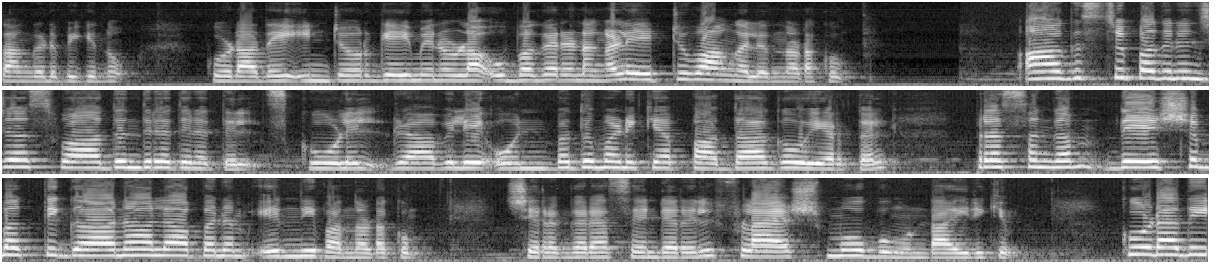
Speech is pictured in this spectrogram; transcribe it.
സംഘടിപ്പിക്കുന്നു. കൂടാതെ ഇൻഡോർ ഗെയിമിനുള്ള ഉപകരണങ്ങൾ ഏറ്റുവാങ്ങലും നടക്കും. ആഗസ്റ്റ് പതിനഞ്ച് സ്വാതന്ത്ര്യദിനത്തിൽ സ്കൂളിൽ രാവിലെ ഒൻപത് മണിക്ക് പതാക ഉയർത്തൽ പ്രസംഗം ദേശഭക്തി ഗാനാലാപനം എന്നിവ നടക്കും. ചിറങ്കര സെന്ററിൽ ഫ്ലാഷ് മോബും ഉണ്ടായിരിക്കും. കൂടാതെ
